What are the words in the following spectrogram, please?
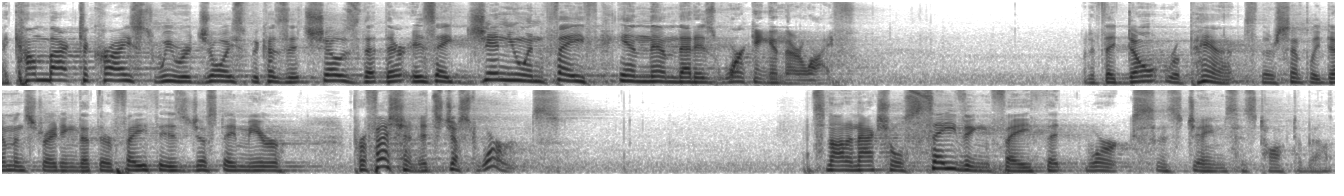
They come back to Christ, we rejoice because it shows that there is a genuine faith in them that is working in their life. But if they don't repent, they're simply demonstrating that their faith is just a mere profession, it's just words. It's not an actual saving faith that works, as James has talked about.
